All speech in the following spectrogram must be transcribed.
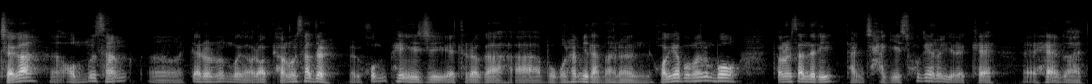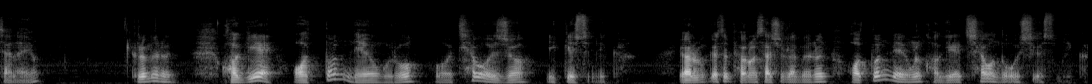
제가 업무상 어, 때로는 뭐 여러 변호사들 홈페이지에 들어가 아, 보곤 합니다만은 거기에 보면은 뭐 변호사들이 단 자기 소개를 이렇게 해 놓았잖아요. 그러면은 거기에 어떤 내용으로 어, 채워져 있겠습니까? 여러분께서 변호사시라면은 어떤 내용을 거기에 채워 놓으시겠습니까?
